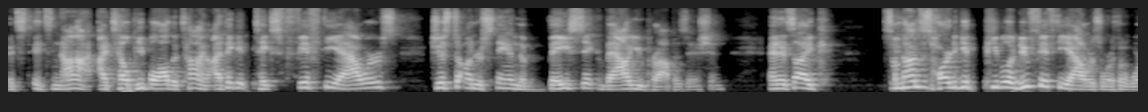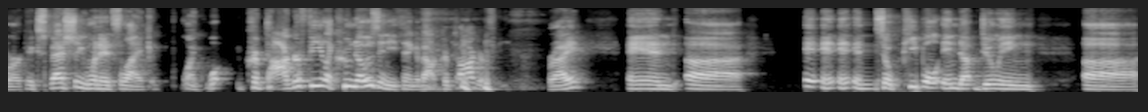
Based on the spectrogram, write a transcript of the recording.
It's it's not. I tell people all the time i think it takes 50 hours just to understand the basic value proposition. And it's like sometimes it's hard to get people to do 50 hours worth of work, especially when it's like, like what cryptography? Like who knows anything about cryptography, right? And, uh, and, and, so people end up doing, uh,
